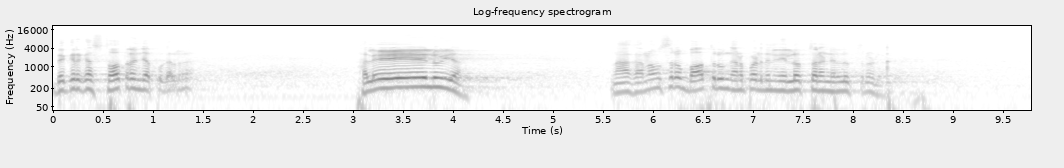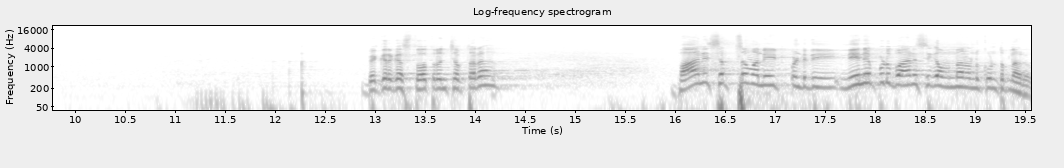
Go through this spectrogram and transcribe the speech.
దగ్గరగా స్తోత్రం చెప్పగలరా? హలేలుయ్య నాకు అనవసరం బాత్రూమ్ కనపడింది నేను వెళ్ళొస్తానని వెళ్ళొస్తున్నాడు. బిగ్గరగా స్తోత్రం చెప్తారా? బానిసత్వం అనేటువంటిది నేనెప్పుడు బానిసగా ఉన్నాను అనుకుంటున్నారు.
